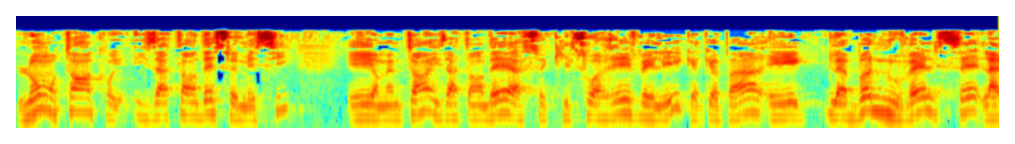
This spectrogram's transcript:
longtemps qu'ils attendaient ce Messie. Et en même temps, ils attendaient à ce qu'il soit révélé quelque part. Et la bonne nouvelle, c'est la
